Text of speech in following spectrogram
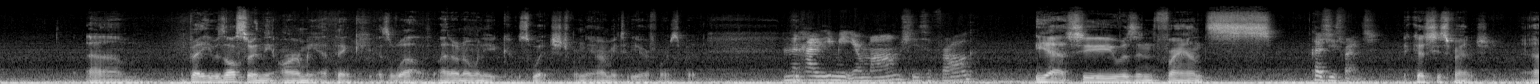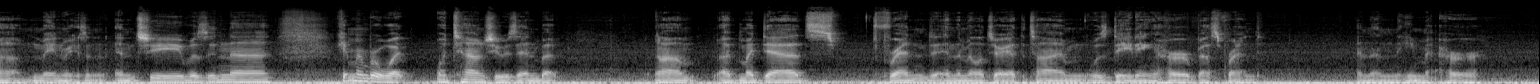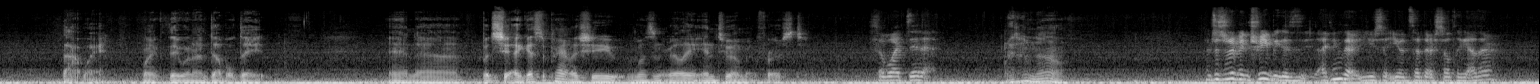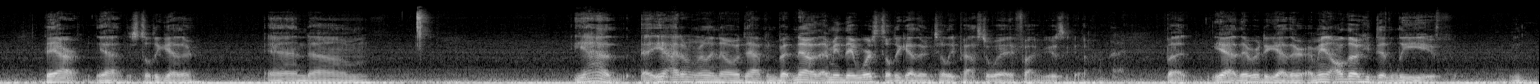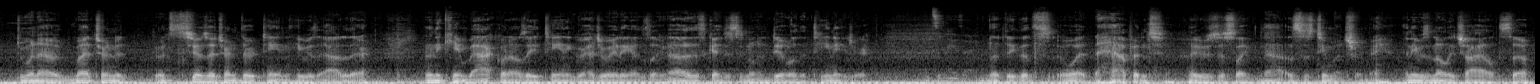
um, but he was also in the Army, I think, as well. I don't know when he switched from the Army to the Air Force, but And then how did he meet your mom? She's a frog yeah, she was in France because she's French. because she's French. Um, main reason, and she was in. Uh, can't remember what what town she was in, but um, uh, my dad's friend in the military at the time was dating her best friend, and then he met her that way. Like they went on a double date, and uh, but she, I guess apparently she wasn't really into him at first. So what did it? I don't know. I'm just sort of intrigued because I think that you said you had said they're still together. They are, yeah, they're still together, and um, yeah, uh, yeah. I don't really know what happened, but no, I mean they were still together until he passed away five years ago. Okay. But yeah, they were together. I mean, although he did leave when I when I turned as soon as I turned thirteen, he was out of there. And then he came back when I was eighteen and graduating. I was like, oh, this guy just didn't want to deal with a teenager. That's amazing. I think that's what happened. He was just like, nah, this is too much for me. And he was an only child, so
